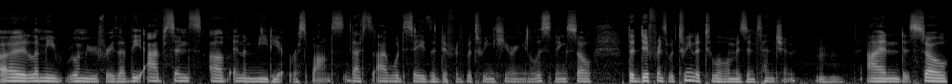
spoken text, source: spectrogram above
uh, let me let me rephrase that. The absence of an immediate response. That's i would say is the difference between hearing and listening. So the difference between the two of them is intention. Mm-hmm. and so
